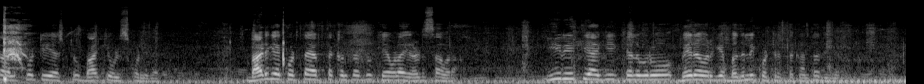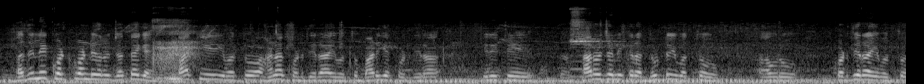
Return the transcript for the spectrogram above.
ಕಾಲು ಕೋಟಿಯಷ್ಟು ಬಾಕಿ ಉಳಿಸ್ಕೊಂಡಿದ್ದಾರೆ ಬಾಡಿಗೆ ಕೊಡ್ತಾ ಇರ್ತಕ್ಕಂಥದ್ದು ಕೇವಲ ಎರಡು ಸಾವಿರ. ಈ ರೀತಿಯಾಗಿ ಕೆಲವರು ಬೇರೆಯವರಿಗೆ ಬದಲಿ ಕೊಟ್ಟಿರ್ತಕ್ಕಂಥದ್ದು ಇದೆ ಬದಲಿ ಕೊಟ್ಕೊಂಡಿದ್ರ ಜೊತೆಗೆ ಬಾಕಿ ಇವತ್ತು ಹಣ ಕೊಡ್ದಿರಾ ಇವತ್ತು ಬಾಡಿಗೆ ಕೊಡ್ದಿರಾ ಈ ರೀತಿ ಸಾರ್ವಜನಿಕರ ದುಡ್ಡು ಇವತ್ತು ಅವರು ಕೊಡ್ದಿರಾ ಇವತ್ತು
